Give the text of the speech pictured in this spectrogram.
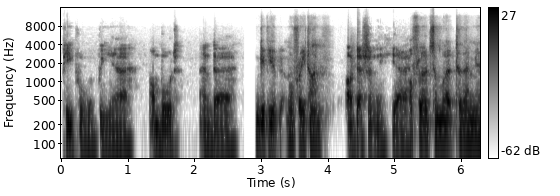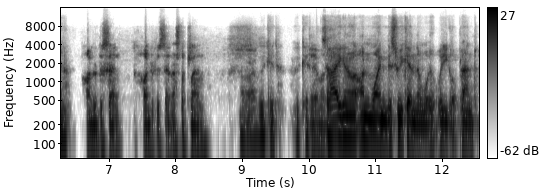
people will be uh, on board. And uh, Give you a bit more free time. I'll definitely, yeah, Offload some work to them. Yeah. Hundred percent, hundred percent. That's the plan. All right. Wicked. Wicked. Yeah, so how are you going to unwind this weekend? Then what, what you got planned?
